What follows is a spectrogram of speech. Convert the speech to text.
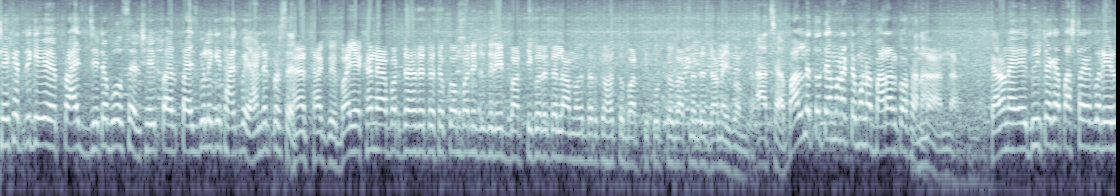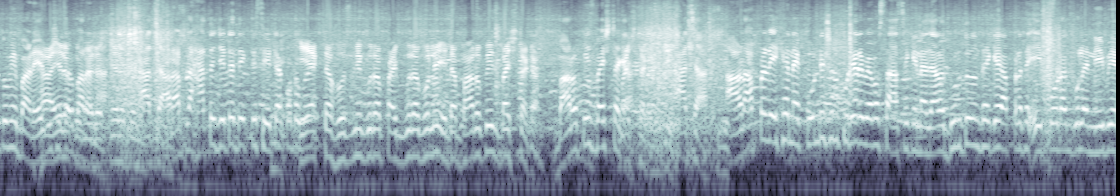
সেক্ষেত্রে কি প্রাইস যেটা বলছেন সেই প্রাইসগুলো কি থাকবে? হান্ড্রেড পার্সেন্ট হ্যাঁ থাকবে। ভাই এখানে আবার দেখা যাইতেছে কোম্পানি যদি রেট বাড়তি করে তাহলে আমাদেরকে হয়তো বাড়তি করতে হবে আপনাদের জানাইবো আমরা। আচ্ছা বাড়লে তো তেমন একটা মনে হয় বাড়ার কথা না না। কারণ এই দুই টাকা পাঁচ টাকা করে এরকমই বাড়ে এর হ্যাঁ, বেশি বাড়ে না। আচ্ছা আর আপনার হাতে যেটা দেখতেছি এটা কত করে? একটা হজমি গুঁড়া পাইপ গুঁড়া বলে এটা বারো পিস বাইশ টাকা। বারো পিস বাইশ টাকা? 22 টাকা, আচ্ছা আর আপনার এখানে কন্ডিশন কুরিয়ারের ব্যবস্থা আছে কিনা? যারা দূর দূরান্ত থেকে আপনার এই প্রোডাক্টগুলো নেবে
